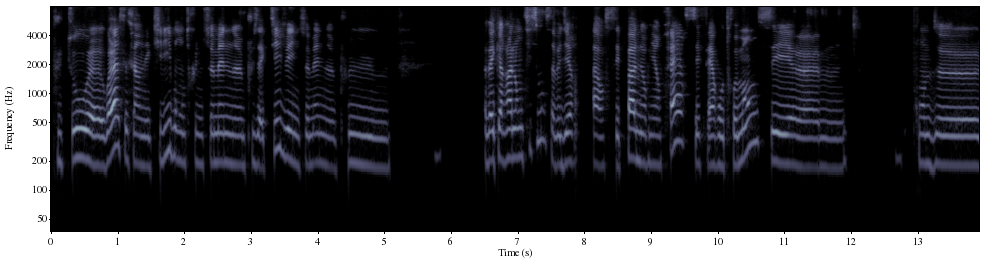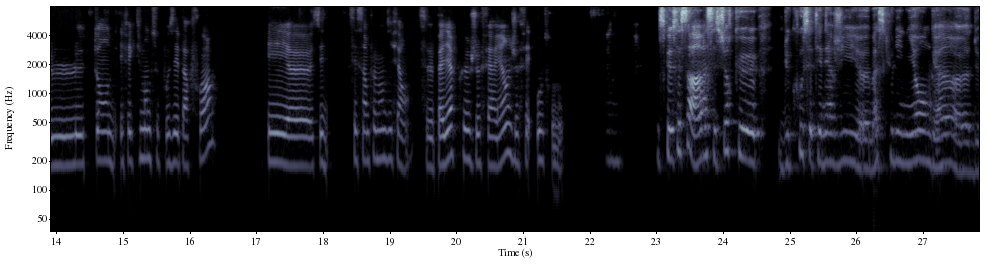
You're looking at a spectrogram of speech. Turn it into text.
plutôt, euh, voilà, ça fait un équilibre entre une semaine plus active et une semaine plus avec un ralentissement. Ça veut dire, alors, c'est pas ne rien faire, c'est faire autrement, c'est euh, prendre euh, le temps, effectivement, de se poser parfois. Et euh, c'est simplement différent. Ça veut pas dire que je fais rien, je fais autrement. Parce que c'est ça, hein, c'est sûr que du coup, cette énergie euh, masculine yang, hein, euh,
